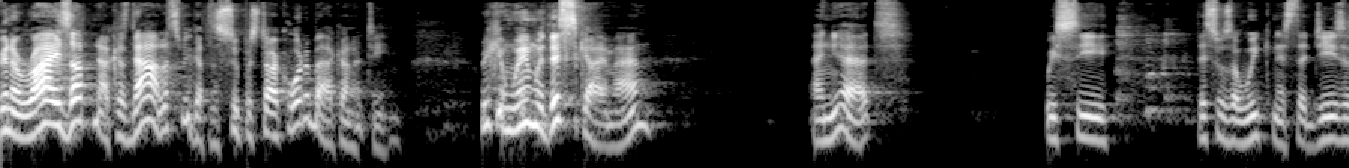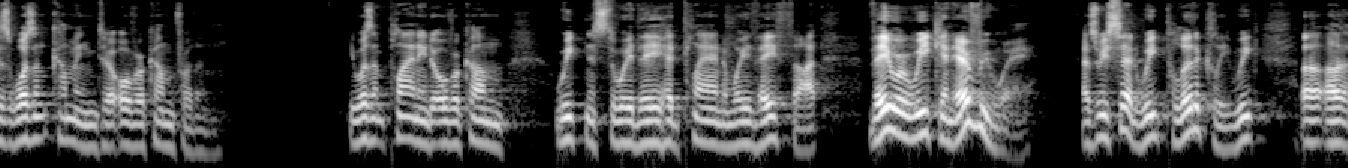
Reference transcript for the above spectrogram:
going to rise up now because now let's we got the superstar quarterback on our team. We can win with this guy, man. And yet, we see this was a weakness that Jesus wasn't coming to overcome for them. He wasn't planning to overcome weakness the way they had planned and the way they thought. They were weak in every way. As we said, weak politically, weak uh, uh,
